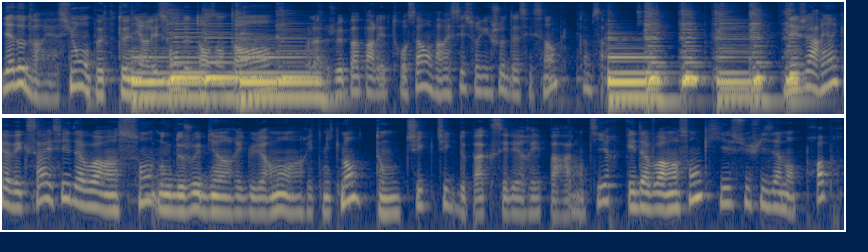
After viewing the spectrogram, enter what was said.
Il y a d'autres variations, on peut tenir les sons de temps en temps, je vais pas parler de trop ça, on va rester sur quelque chose d'assez simple, comme ça. Déjà, rien qu'avec ça, essayez d'avoir un son, donc de jouer bien régulièrement, hein, rythmiquement, donc tchic tchic, de pas accélérer, pas ralentir, et d'avoir un son qui est suffisamment propre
